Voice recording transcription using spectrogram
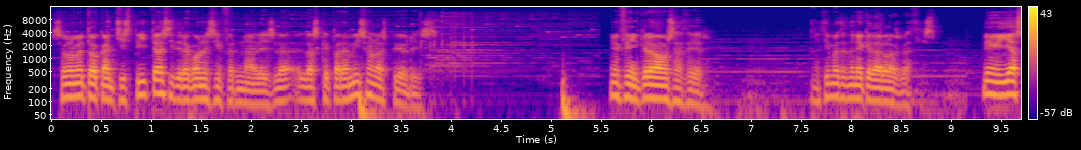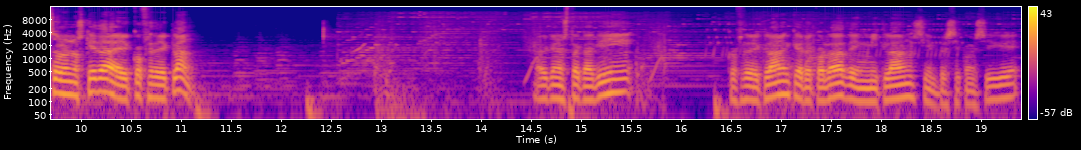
Solo me tocan chispitas y dragones infernales, las que para mí son las peores. En fin, ¿qué le vamos a hacer? Encima tendré que dar las gracias. Bien, y ya solo nos queda el cofre del clan. A ver qué nos toca aquí. Cofre del clan, que recordad, en mi clan siempre se consigue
